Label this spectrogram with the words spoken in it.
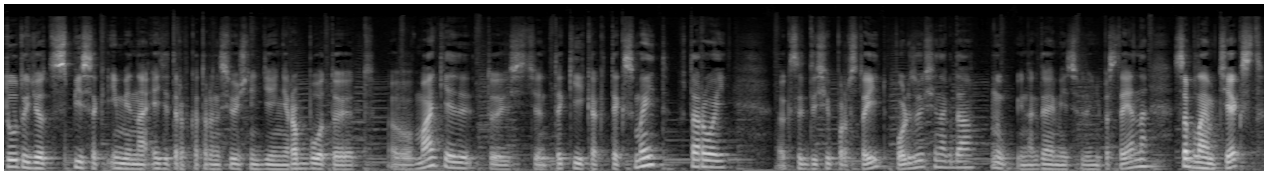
тут идет список именно эдиторов, которые на сегодняшний день работают в Mac, то есть такие как TextMate 2, кстати, до сих пор стоит, пользуюсь иногда, ну, иногда имеется в виду не постоянно. Sublime Text,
